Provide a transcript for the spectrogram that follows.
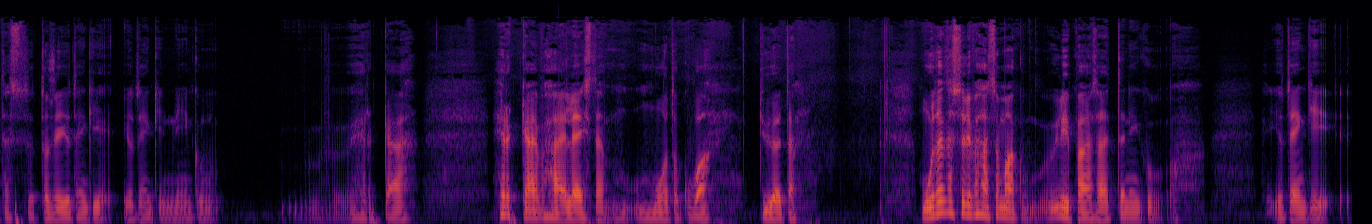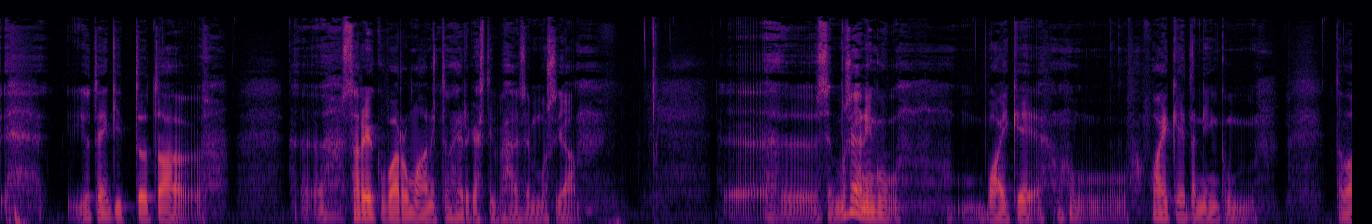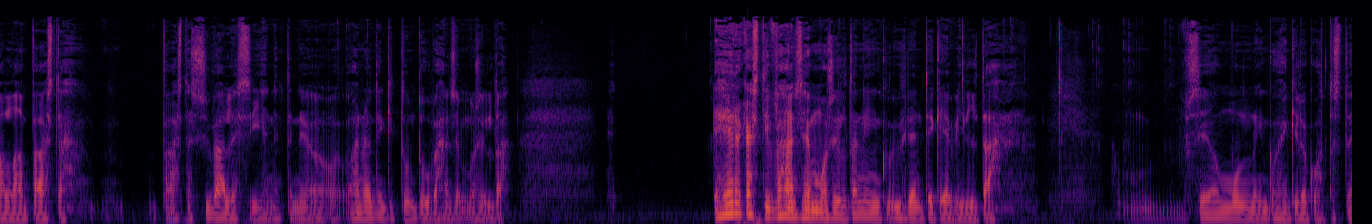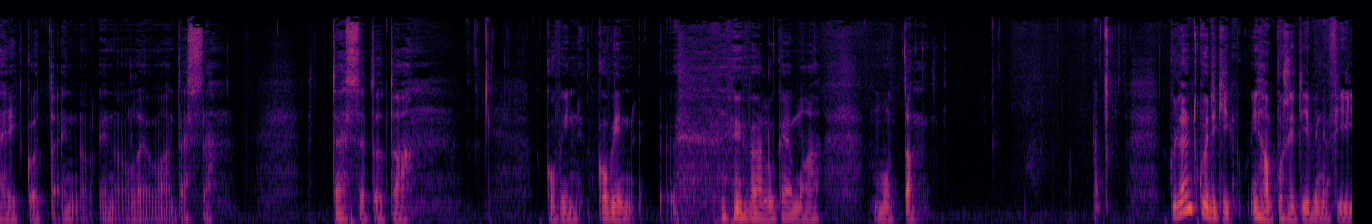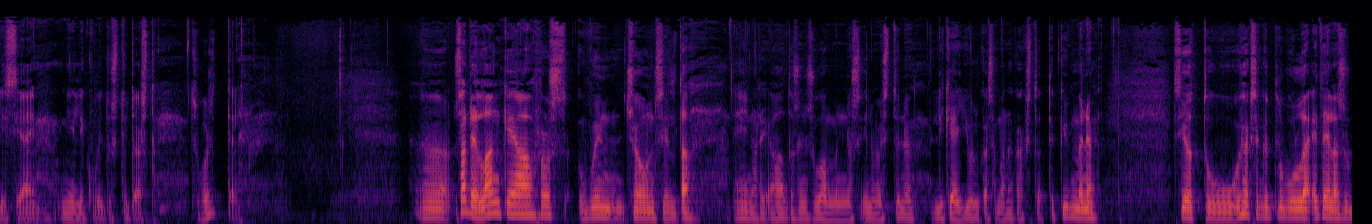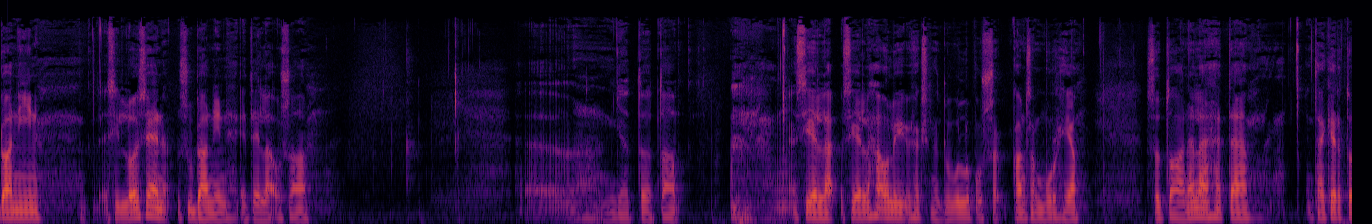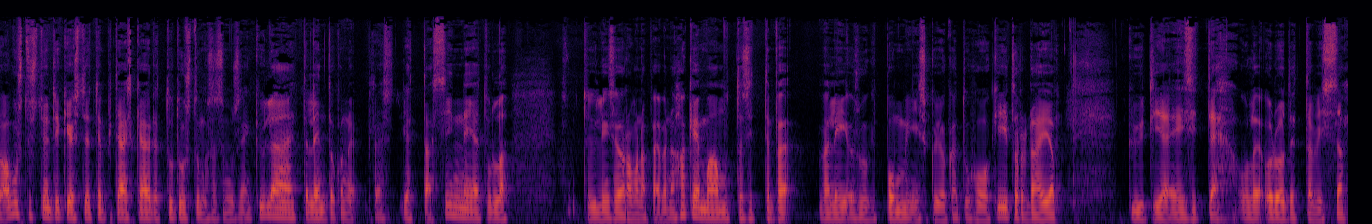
Tässä tosi jotenkin, jotenkin niin kuin herkkää, herkkää ja vähän eleistä muotokuvatyötä. Muuten tässä oli vähän sama kuin ylipäänsä, että niin kuin jotenkin, jotenkin tota, sarjakuvaromaanit on herkästi vähän semmosia, semmosia niin kuin vaikea, vaikeita niin kuin tavallaan päästä, päästä syvälle siihen, että ne aina jotenkin tuntuu vähän semmoisilta, herkästi vähän semmoisilta niin kuin yhdentekeviltä. Se on mun niin kuin henkilökohtaista heikkoutta, en, en ole vaan tässä, tässä tota, kovin, kovin hyvää lukemaa, mutta kyllä nyt kuitenkin ihan positiivinen fiilis jäi mielikuvitustytöstä. Suosittelen. Sade lankeaa Ross Wynne Jonesilta. Einari Aaltosen suomennos ilmestynyt Likeen julkaisemana 2010. Sijoittuu 90-luvulle Etelä-Sudaniin silloiseen Sudanin eteläosaan. Ja tota, siellä, siellähän oli 90-luvun lopussa kansanmurhia, sotaa, nälähätää. Tämä kertoo avustustyöntekijöistä, joiden pitäisi käydä tutustumassa semmoiseen kylään, että lentokone pitäisi jättää sinne ja tulla tyyliin seuraavana päivänä hakemaan, mutta sittenpä väliin osuukin pommi-isku, joka tuhoaa Kiitordan ja kyytiä ei sitten ole odotettavissa.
